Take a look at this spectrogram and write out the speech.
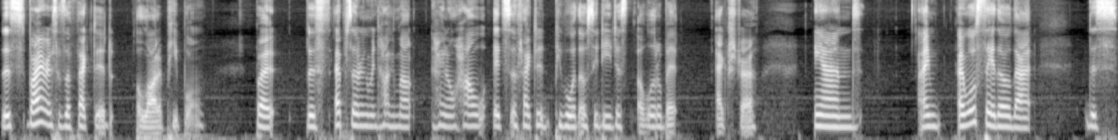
this virus has affected a lot of people. But this episode, I'm going to be talking about, you know, how it's affected people with OCD just a little bit extra. And I'm, I will say though that this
